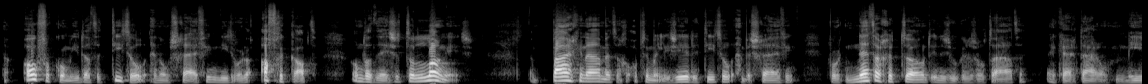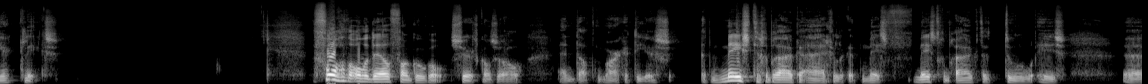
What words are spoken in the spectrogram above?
Nou, ook voorkom je dat de titel en omschrijving niet worden afgekapt omdat deze te lang is. Een pagina met een geoptimaliseerde titel en beschrijving wordt netter getoond in de zoekresultaten en krijgt daarom meer kliks. Het volgende onderdeel van Google Search Console, en dat marketeers het meeste gebruiken eigenlijk, het meest, meest gebruikte tool is uh,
